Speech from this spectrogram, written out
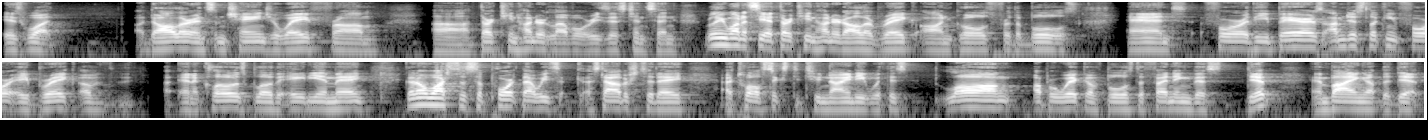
is what a dollar and some change away from uh, 1300 level resistance and really want to see a $1300 break on gold for the bulls and for the bears i'm just looking for a break of and a close below the 8 EMA. Gonna watch the support that we established today at 1262.90 with this long upper wick of bulls defending this dip and buying up the dip.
